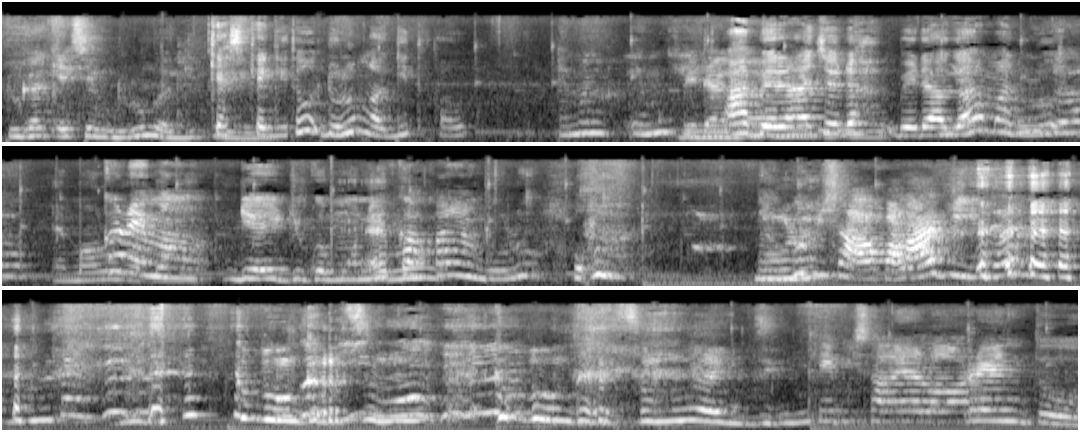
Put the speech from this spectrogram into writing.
Enggak, case yang dulu gak gitu. case kayak gitu dulu nggak gitu tau emang emang Beda gitu. ah beda aja udah beda agama dulu. Udah. Emang kan emang dia juga mau nikah Emang- kan yang dulu. Nah gue bisa apa lagi kan? Kebongkar semua, kebongkar semua anjing. kayak misalnya Loren tuh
